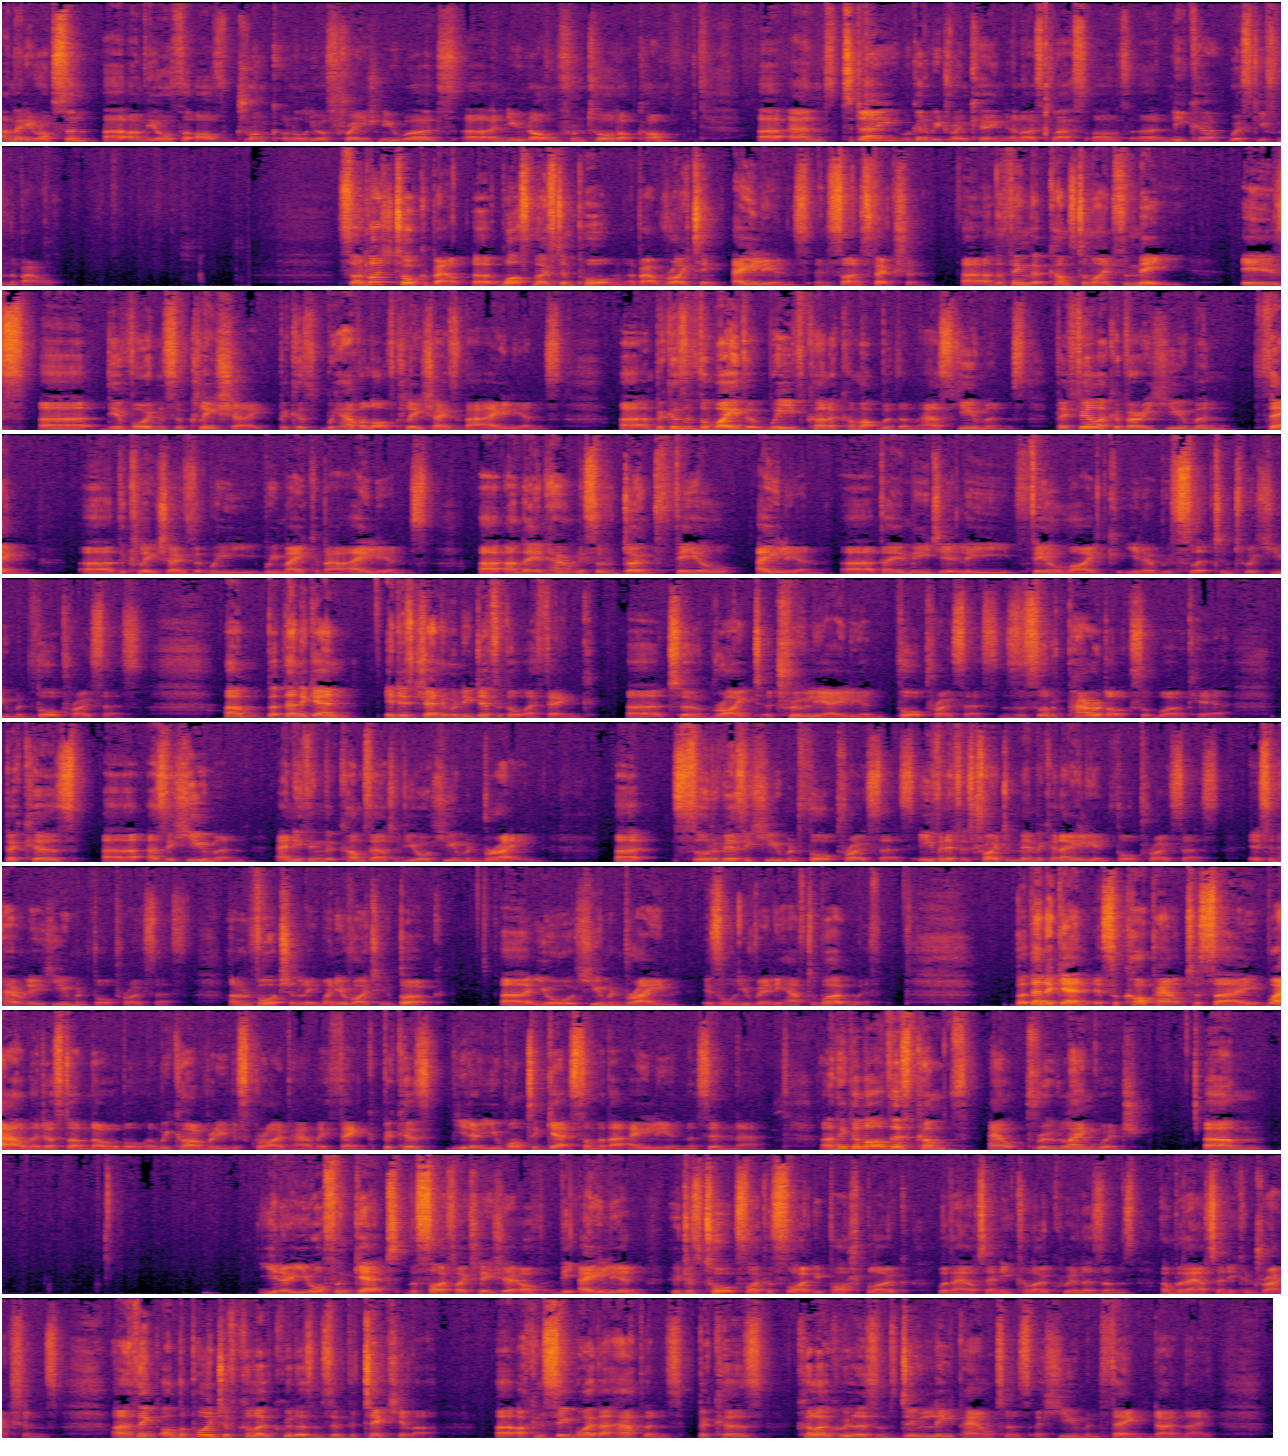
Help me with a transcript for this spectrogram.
I'm Eddie Robson. Uh, I'm the author of Drunk on All Your Strange New Words, uh, a new novel from Tor.com. Uh, and today we're going to be drinking a nice glass of uh, Nikka whiskey from the barrel. So I'd like to talk about uh, what's most important about writing aliens in science fiction. Uh, and the thing that comes to mind for me is the avoidance of cliche, because we have a lot of cliches about aliens. and because of the way that we've kind of come up with them as humans, they feel like a very human thing uh, the cliches that we we make about aliens, uh, and they inherently sort of don't feel alien. Uh, they immediately feel like you know we've slipped into a human thought process. Um, but then again, it is genuinely difficult, I think, uh, to write a truly alien thought process. There's a sort of paradox at work here, because uh, as a human, anything that comes out of your human brain uh, sort of is a human thought process. Even if it's trying to mimic an alien thought process, it's inherently a human thought process. And unfortunately, when you're writing a book, uh, your human brain is all you really have to work with. But then again, it's a cop out to say, well, they're just unknowable and we can't really describe how they think because, you know, you want to get some of that alienness in there. And I think a lot of this comes out through language. Um, you know, you often get the sci fi cliche of the alien who just talks like a slightly posh bloke without any colloquialisms and without any contractions. And I think on the point of colloquialisms in particular, uh, I can see why that happens because colloquialisms do leap out as a human thing, don't they?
